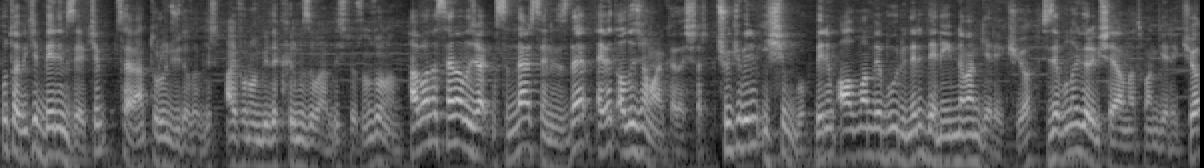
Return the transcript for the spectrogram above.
Bu tabii ki benim zevkim. Seven turuncuyu da alabilir. iPhone 11'de kırmızı vardı istiyorsanız onu alın. Ha bana sen alacak mısın derseniz de evet alacağım arkadaşlar. Çünkü benim işim bu. Benim almam ve bu ürünleri deneyimlemem gerekiyor. Size buna göre bir şey anlatmam gerekiyor.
